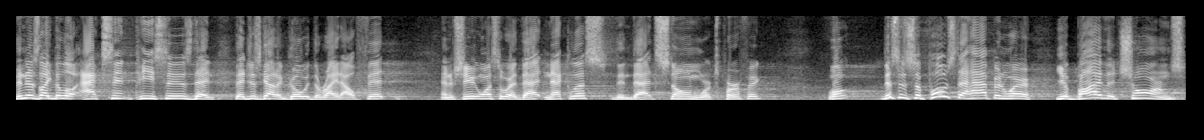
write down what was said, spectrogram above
Then there's like the little accent pieces that, that just got to go with the right outfit. And if she wants to wear that necklace, then that stone works perfect. Well, this is supposed to happen where you buy the charms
